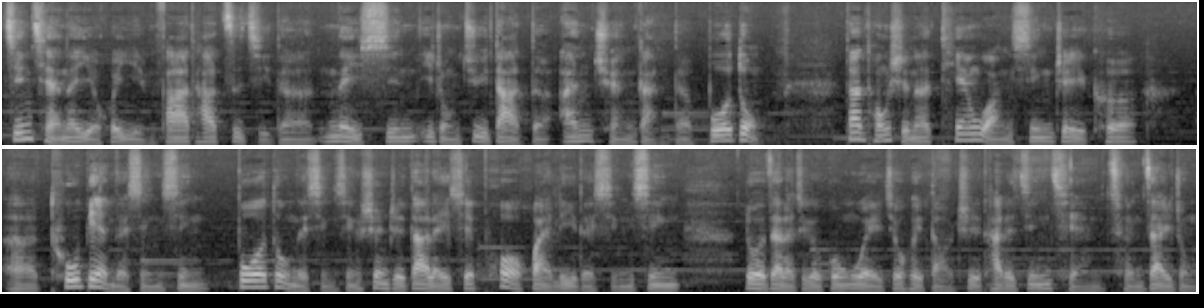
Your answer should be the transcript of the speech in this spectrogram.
金钱呢也会引发他自己的内心一种巨大的安全感的波动，但同时呢，天王星这一颗，呃突变的行星、波动的行星，甚至带来一些破坏力的行星，落在了这个宫位，就会导致他的金钱存在一种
